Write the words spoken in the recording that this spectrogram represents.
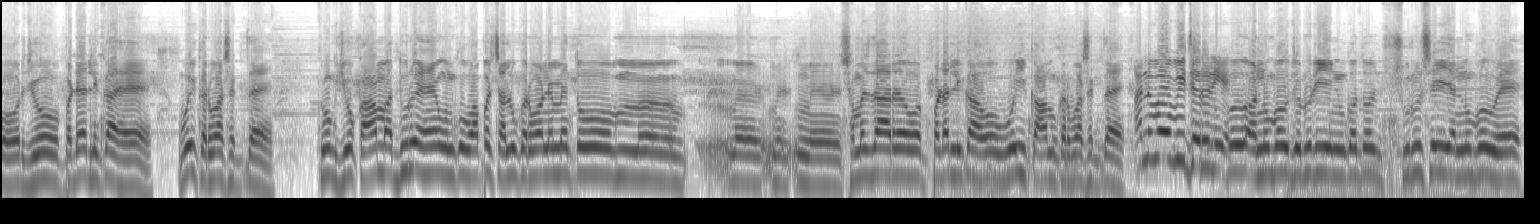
और जो पढ़ा लिखा है, वही करवा सकता है। क्योंकि जो काम अधूरे हैं उनको वापस चालू करवाने में तो समझदार और पढ़ा लिखा हो वही काम करवा सकता है। अनुभव भी ज़रूरी है। अनुभव ज़रूरी है इनको तो शुरू से ही अनुभव है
